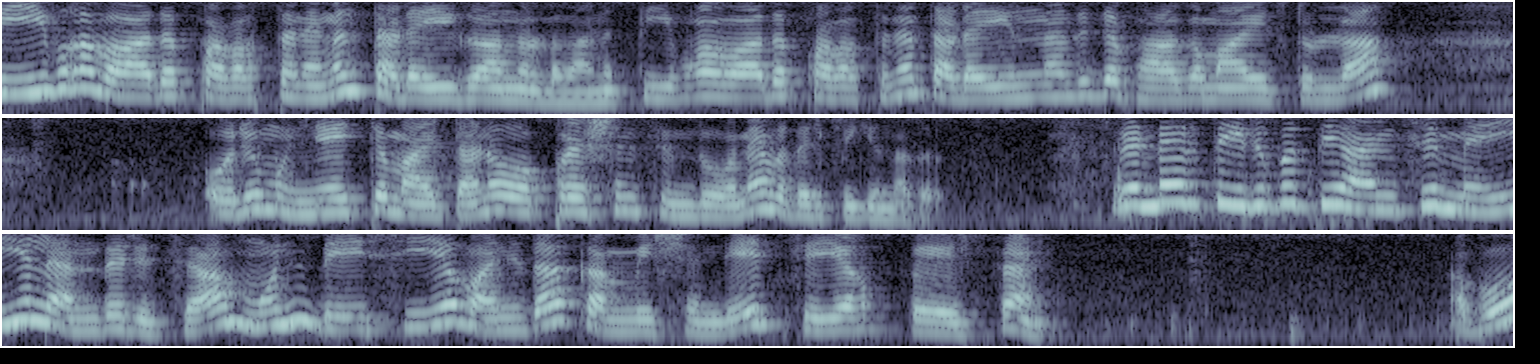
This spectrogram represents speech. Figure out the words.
തീവ്രവാദ പ്രവർത്തനങ്ങൾ തടയുക എന്നുള്ളതാണ്. തീവ്രവാദ പ്രവർത്തനം തടയുന്നതിന്റെ ഭാഗമായിട്ടുള്ള ഒരു മുന്നേറ്റമായിട്ടാണ് ഓപ്പറേഷൻ സിന്ദൂറിനെ അവതരിപ്പിക്കുന്നത്. രണ്ടായിരത്തി ഇരുപത്തി അഞ്ച് മെയ്യിൽ അന്തരിച്ച മുൻ ദേശീയ വനിതാ കമ്മീഷന്റെ ചെയർപേഴ്സൺ. അപ്പോൾ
